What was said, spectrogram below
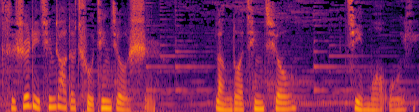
此时李清照的处境就是冷落清秋，寂寞无语。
